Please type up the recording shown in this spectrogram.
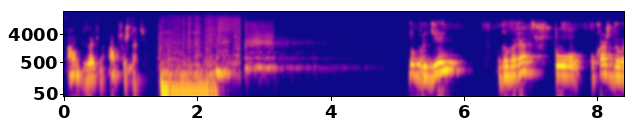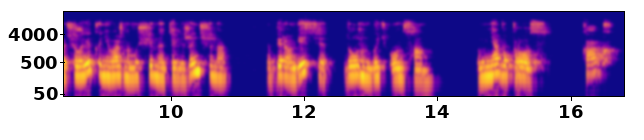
обязательно обсуждать. Добрый день. Говорят, что у каждого человека, неважно, мужчина это или женщина, на первом месте должен быть он сам. У меня вопрос, как,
